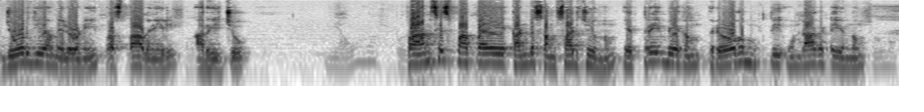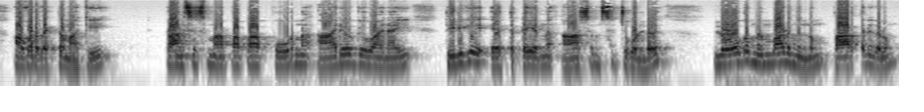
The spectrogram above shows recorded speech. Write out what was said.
ജോർജിയ മെലോണി പ്രസ്താവനയിൽ അറിയിച്ചു. ഫ്രാൻസിസ് പാപ്പയെ കണ്ട് സംസാരിച്ചുവെന്നും എത്രയും വേഗം രോഗമുക്തി ഉണ്ടാകട്ടെയെന്നും അവർ വ്യക്തമാക്കി. ഫ്രാൻസിസ് മാർപ്പാപ്പ പൂർണ ആരോഗ്യവാനായി തിരികെ എത്തട്ടെയെന്ന് ആശംസിച്ചുകൊണ്ട് ലോകമെമ്പാടു നിന്നും പ്രാർത്ഥനകളും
